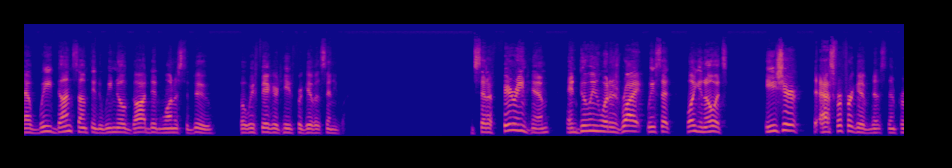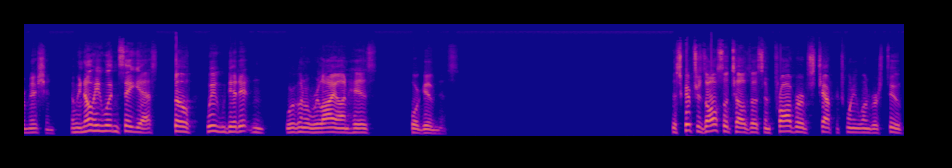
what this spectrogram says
have we done something that we know God didn't want us to do, but we figured He'd forgive us anyway? Instead of fearing Him and doing what is right, we said, well, you know, it's easier to ask for forgiveness than permission. And we know He wouldn't say yes, so we did it and we're going to rely on His forgiveness. The scriptures also tells us in Proverbs chapter 21 verse 2,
